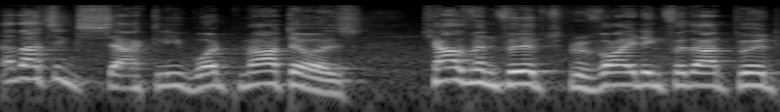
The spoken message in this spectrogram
and that's exactly what matters. Calvin Phillips providing for that, but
